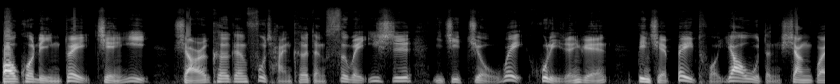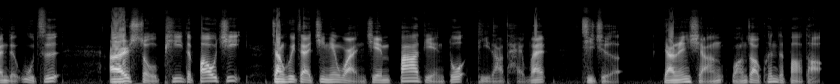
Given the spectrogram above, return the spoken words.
包括领队、检疫、小儿科跟妇产科等四位医师以及九位护理人员，并且备妥药物等相关的物资。而首批的包机将会在今天晚间八点多抵达台湾。记者杨仁祥、王兆坤的报道。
